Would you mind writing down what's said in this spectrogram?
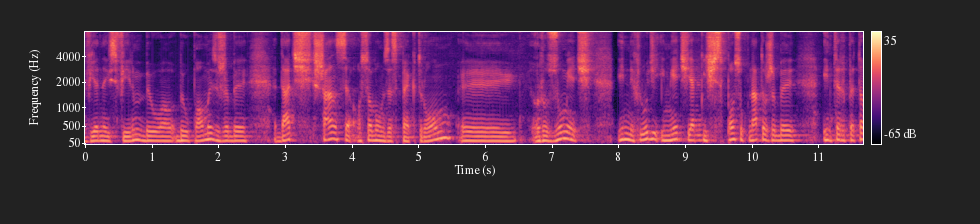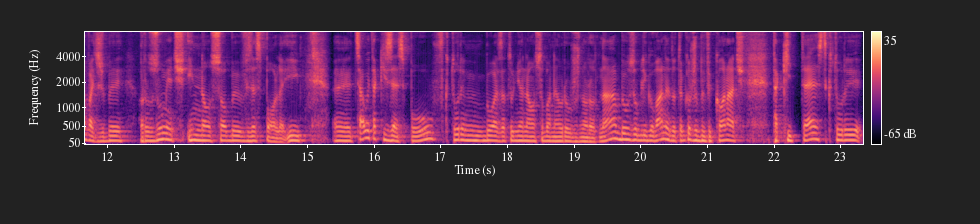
w jednej z firm było, był pomysł, żeby dać szansę osobom ze spektrum e, rozumieć innych ludzi i mieć jakiś sposób na to, żeby interpretować, żeby rozumieć inne osoby w zespole. I e, cały taki zespół, w którym była zatrudniona osoba neuroróżnorodna, był zobligowany do tego, żeby wykonać taki test, który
